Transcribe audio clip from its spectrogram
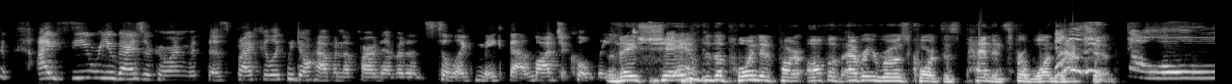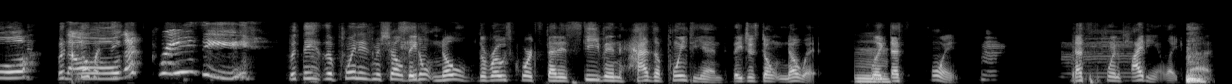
I see where you guys are going with this, but I feel like we don't have enough hard evidence to like make that logical leap. They shaved the pointed part off of every rose quartz as penance for one's No, they- action. no, But no, no, but they, that's crazy. but they, the point is, Michelle, they don't know the rose quartz that is Steven has a pointy end. They just don't know it. Mm. Like that's the point. Hmm. That's the point of hiding it like that.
